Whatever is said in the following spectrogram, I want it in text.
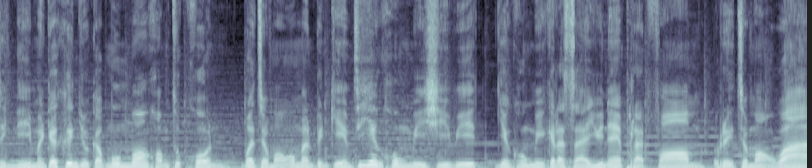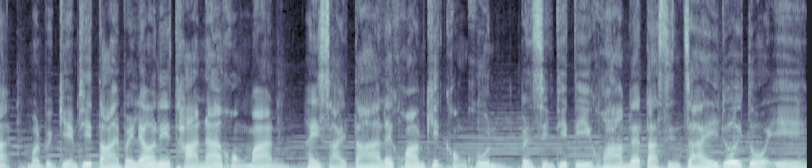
สิ่งนี้มันก็ขึ้นอยู่กับมุมมองของทุกคน ว่าจะมองว่ามันเป็นเกมที่ยังคงมีชีวิต ยังคงมีกระแสอยู่ในแพลตฟอร์ม หรือจะมองว่ามันเป็นเกมที่ตายไปแล้วในฐานะของมัน ให้สายตาและความคิดของคุณ เป็นสิ่งที่ตีความความและตัดสินใจด้วยตัวเอง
